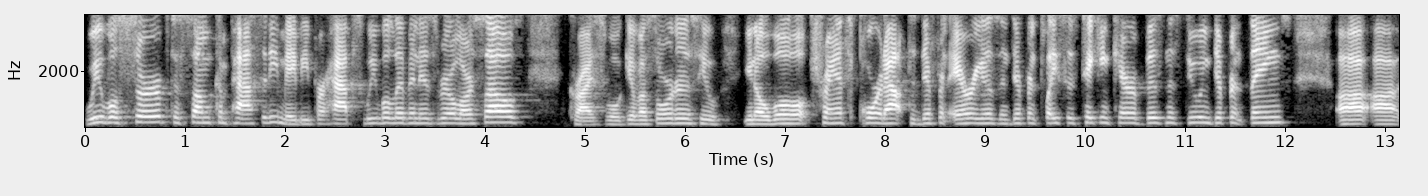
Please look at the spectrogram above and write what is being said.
We will serve to some capacity. Maybe perhaps we will live in Israel ourselves. Christ will give us orders. He, you know, will transport out to different areas and different places, taking care of business, doing different things, uh, uh,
